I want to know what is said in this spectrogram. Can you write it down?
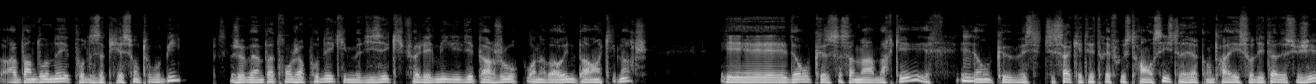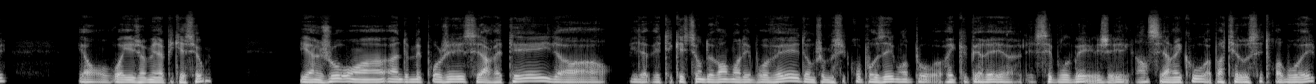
abandonnés pour des applications automobiles. J'avais un patron japonais qui me disait qu'il fallait 1000 idées par jour pour en avoir une par an qui marche. Et donc, ça, ça m'a marqué. Et donc, euh, c'était ça qui était très frustrant aussi. C'est-à-dire qu'on travaillait sur des tas de sujets et on voyait jamais l'application. Et un jour, un, de mes projets s'est arrêté. Il avait été question de vendre les brevets. Donc, je me suis proposé, moi, pour récupérer euh, ces brevets. J'ai lancé un réco à partir de ces trois brevets.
